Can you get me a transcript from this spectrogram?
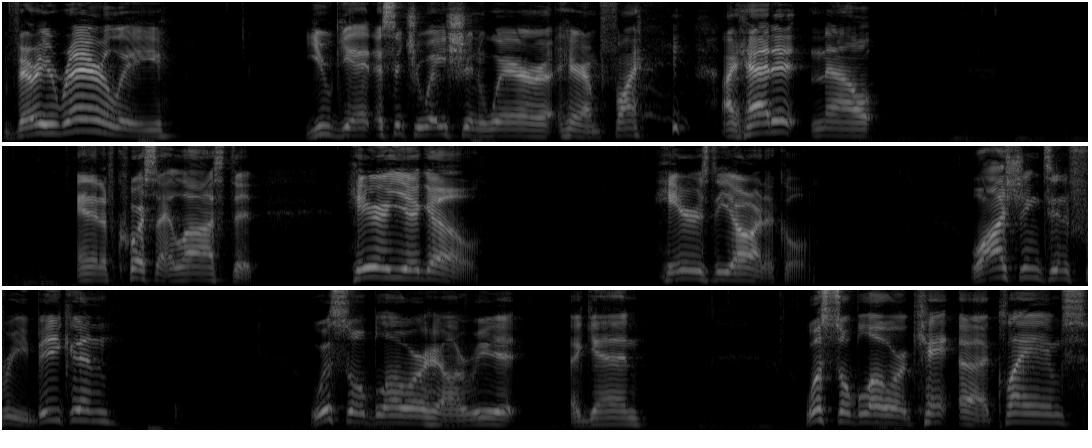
very rarely you get a situation where here I'm fine I had it now. And then, of course, I lost it. Here you go. Here's the article Washington Free Beacon. Whistleblower, here, I'll read it again. Whistleblower ca- uh, claims,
